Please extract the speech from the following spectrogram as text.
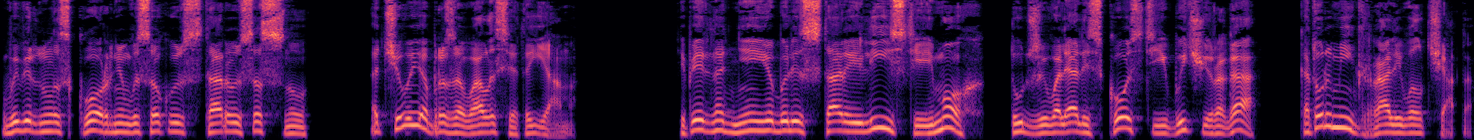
вывернула с корнем высокую старую сосну, отчего и образовалась эта яма. Теперь на дне ее были старые листья и мох, тут же валялись кости и бычьи рога, которыми играли волчата.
